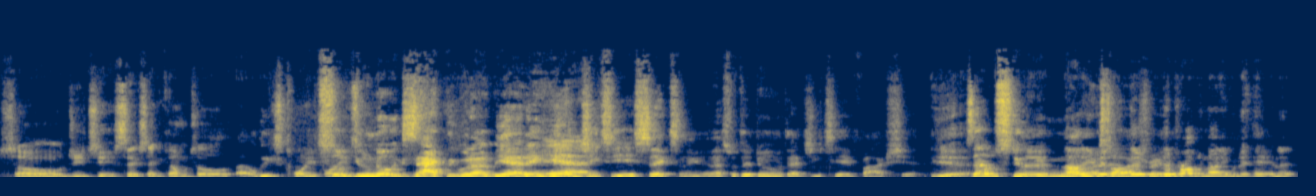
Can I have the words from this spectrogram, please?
So GTA Six ain't coming until at least twenty So you know exactly what I'm. Yeah, they Yeah. hitting GTA Six, nigga. That's what they're doing with that GTA Five shit. yeah. So that was stupid. They're when not I even. saw They're, trailer. they're probably not even hitting it.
